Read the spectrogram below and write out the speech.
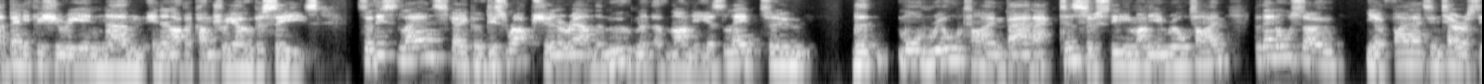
a beneficiary in, um, in another country overseas. So this landscape of disruption around the movement of money has led to the more real-time bad actors, so stealing money in real time, but then also you know financing terrorist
